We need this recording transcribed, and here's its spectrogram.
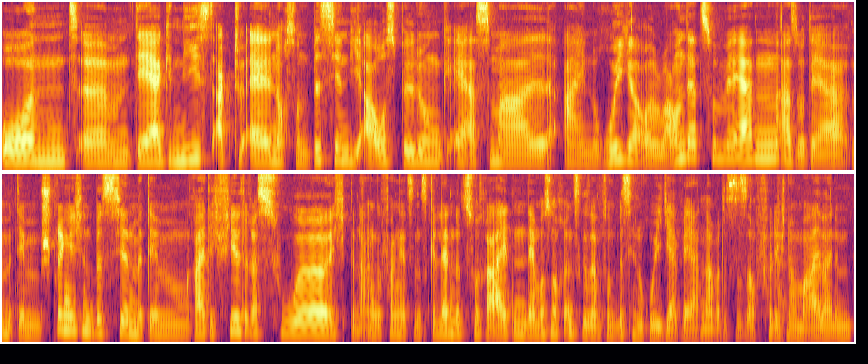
und ähm, der genießt aktuell noch so ein bisschen die Ausbildung, erstmal ein ruhiger Allrounder zu werden. Also der, mit dem springe ich ein bisschen, mit dem reite ich viel Dressur. Ich bin angefangen jetzt ins Gelände zu reiten. Der muss noch insgesamt so ein bisschen ruhiger werden, aber das ist auch völlig normal bei einem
